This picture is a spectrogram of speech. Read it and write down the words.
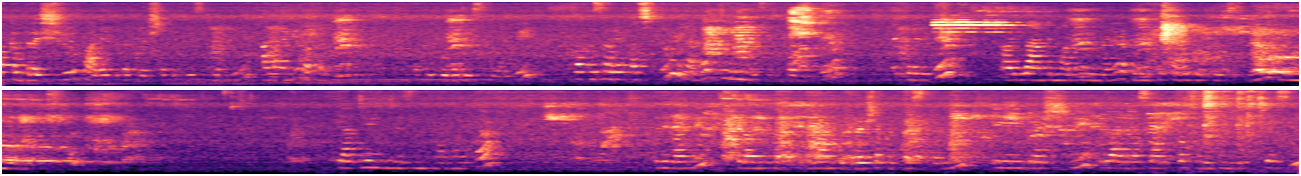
ఒక బ్రష్ పాడైపోయిన బ్రష్ ఒకటి తీసుకోండి. అలాగే ఒక ఒక గుడ్డ తీసుకోండి. ఒకసారి ఫస్ట్ ఇలాగా క్లీన్ చేసాం ఫస్ట్. ఎక్కడైతే ఇలాంటి మరకలు ఉన్నాయో అక్కడైతే సరి క్లీన్ ఇలా క్లీన్ చేసిన తర్వాత ఇదిగోండి ఇలా ఇలాంటి బ్రష్ ఒకటి బ్రష్ని ఇలాగ సోప్తో కొంచెం మిక్స్ చేసి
